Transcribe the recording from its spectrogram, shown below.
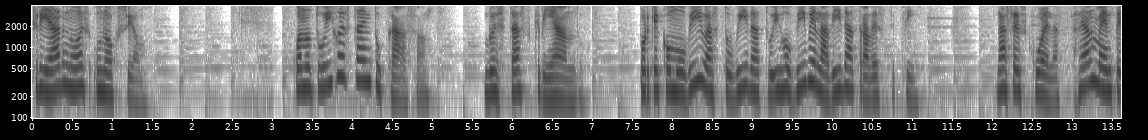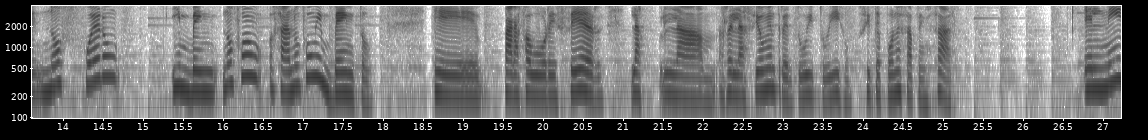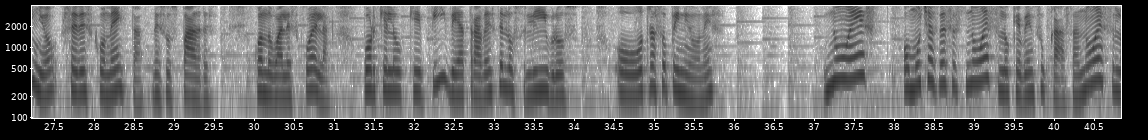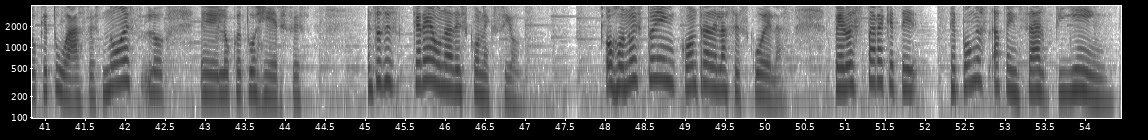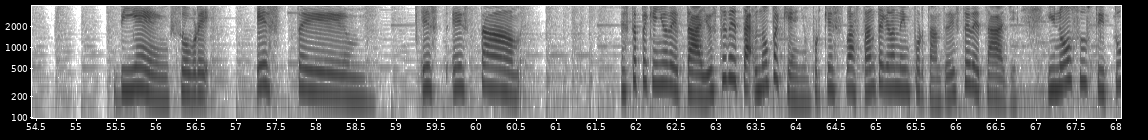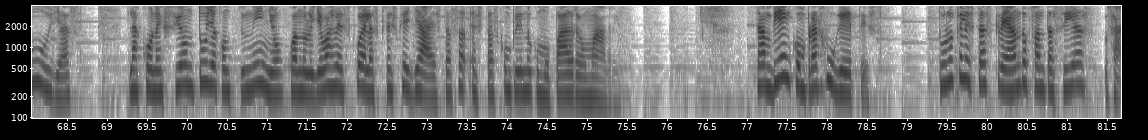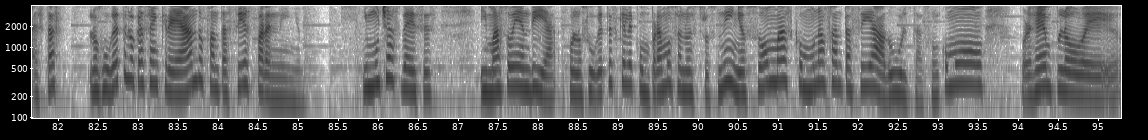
criar no es una opción. Cuando tu hijo está en tu casa, lo estás criando. Porque como vivas tu vida, tu hijo vive la vida a través de ti. Las escuelas realmente no fueron, no o sea, no fue un invento eh, para favorecer la relación entre tú y tu hijo, si te pones a pensar. El niño se desconecta de sus padres cuando va a la escuela, porque lo que vive a través de los libros o otras opiniones no es, o muchas veces no es lo que ve en su casa, no es lo que tú haces, no es lo, eh, lo que tú ejerces. Entonces crea una desconexión. Ojo, no estoy en contra de las escuelas, pero es para que te, te pongas a pensar bien, bien sobre este, esta, este pequeño detalle, este detalle, no pequeño, porque es bastante grande e importante, este detalle, y no sustituyas la conexión tuya con tu niño cuando lo llevas a la escuela, crees que ya estás, estás cumpliendo como padre o madre. También comprar juguetes. Tú lo que le estás creando fantasías, o sea, estás, los juguetes lo que hacen creando fantasías para el niño. Y muchas veces y más hoy en día, con los juguetes que le compramos a nuestros niños, son más como una fantasía adulta. Son como, por ejemplo, eh,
